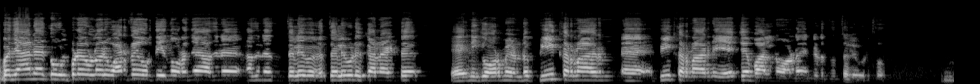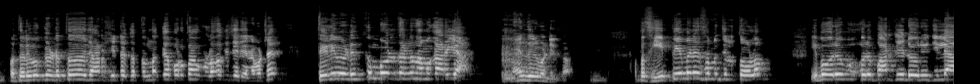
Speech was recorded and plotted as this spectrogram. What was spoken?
അപ്പൊ ഞാനൊക്കെ ഉൾപ്പെടെയുള്ള ഒരു വാർത്ത ഓർത്തി എന്ന് പറഞ്ഞാൽ അതിന് അതിന് തെളിവ് തെളിവെടുക്കാനായിട്ട് എനിക്ക് ഓർമ്മയുണ്ട്. P Karunakaran P Karunakaran A K ബാലനുമാണ് എന്റെ അടുത്ത് തെളിവെടുത്തത്. അപ്പൊ തെളിവൊക്കെ എടുത്ത് ചാർജ് ഷീറ്റ് ഒക്കെ തന്നൊക്കെ പുറത്താക്കുള്ളതൊക്കെ ശരിയാണ്. പക്ഷെ തെളിവെടുക്കുമ്പോൾ തന്നെ നമുക്കറിയാം എന്തിനു വേണ്ടിയിട്ടാണ്. അപ്പൊ സി പി എമ്മിനെ സംബന്ധിച്ചിടത്തോളം ഇപ്പൊ ഒരു ഒരു പാർട്ടിയുടെ ഒരു ജില്ലാ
